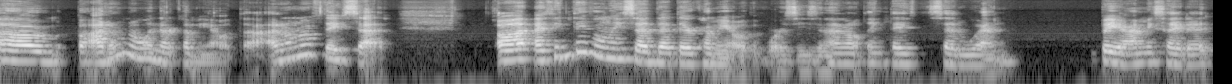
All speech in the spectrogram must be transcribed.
Um, but I don't know when they're coming out with that. I don't know if they said. Uh, I think they've only said that they're coming out with the fourth season. I don't think they said when. But yeah, I'm excited.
